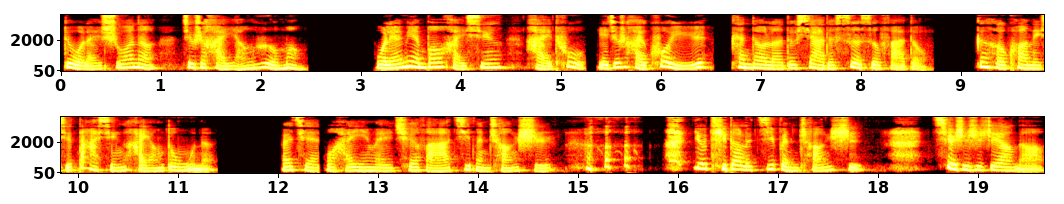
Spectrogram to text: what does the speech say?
对我来说呢，就是海洋噩梦。我连面包海星、海兔，也就是海蛞蝓，看到了都吓得瑟瑟发抖，更何况那些大型海洋动物呢？而且我还因为缺乏基本常识。又提到了基本常识，确实是这样的啊，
